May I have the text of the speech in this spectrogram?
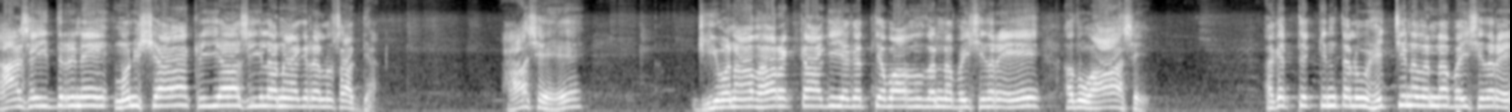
ಆಸೆ ಇದ್ರೇ ಮನುಷ್ಯ ಕ್ರಿಯಾಶೀಲನಾಗಿರಲು ಸಾಧ್ಯ. ಆಸೆ ಜೀವನಾಧಾರಕ್ಕಾಗಿ ಅಗತ್ಯವಾದುದನ್ನು ಬಯಸಿದರೆ ಅದು ಆಸೆ ಅಗತ್ಯಕ್ಕಿಂತಲೂ ಹೆಚ್ಚಿನದನ್ನು ಬಯಸಿದರೆ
